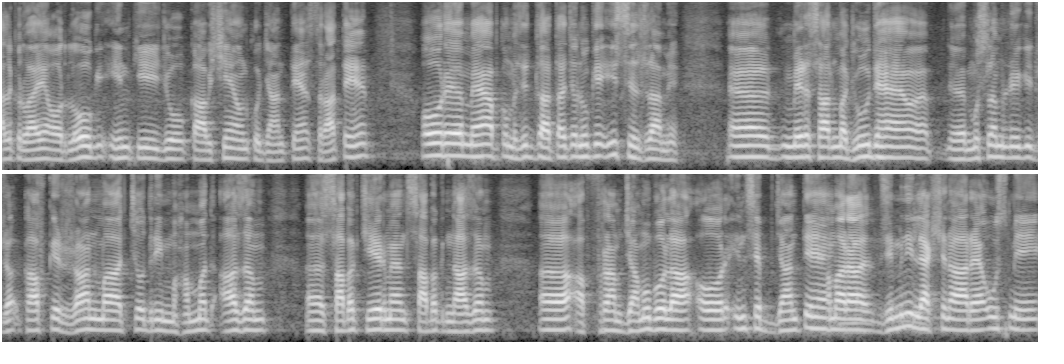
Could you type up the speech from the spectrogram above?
حل کروائے ہیں اور لوگ ان کی جو کاوشیں ہیں ان کو جانتے ہیں، سراتے ہیں۔ اور میں آپ کو مزید بتاتا چلوں کہ اس سلسلہ میں میرے ساتھ موجود ہیں مسلم لیگ کاف کے رانما چودھری محمد اعظم سابق چیئرمین سابق ناظم فرام جامو بولا اور ان سے جانتے ہیں، ہمارا ضمنی الیکشن آ رہا ہے، اس میں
